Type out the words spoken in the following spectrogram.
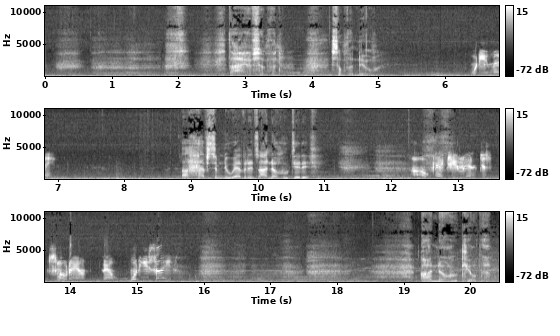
I have something. Something new. What do you mean? I have some new evidence. I know who did it. Uh, okay, Julien, just slow down. Now, what are you saying? I know who killed them.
